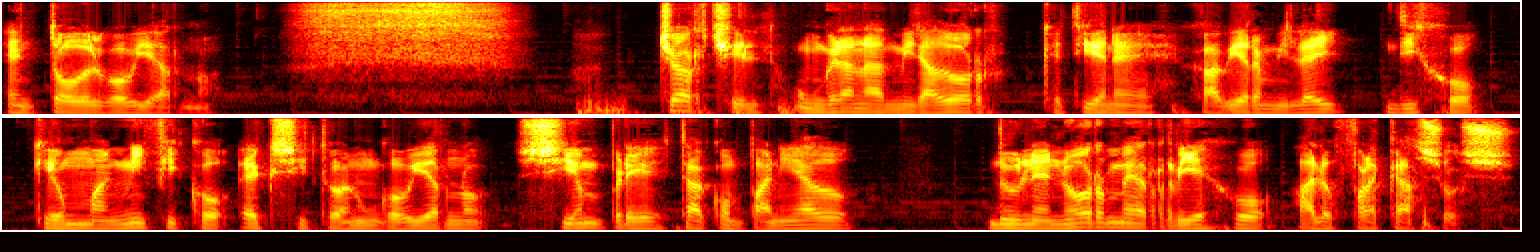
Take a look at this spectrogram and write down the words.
en todo el gobierno. Churchill, un gran admirador que tiene Javier Milei, dijo que un magnífico éxito en un gobierno siempre está acompañado de un enorme riesgo a los fracasos.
